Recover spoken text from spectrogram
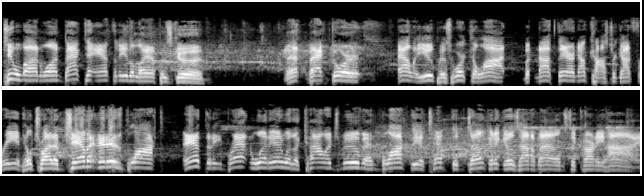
Two on one. Back to Anthony. The layup is good. That backdoor alley oop has worked a lot, but not there. Now Coster got free, and he'll try to jam it, and it is blocked. Anthony Bratton went in with a college move and blocked the attempt to dunk, and it goes out of bounds to Kearney High.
